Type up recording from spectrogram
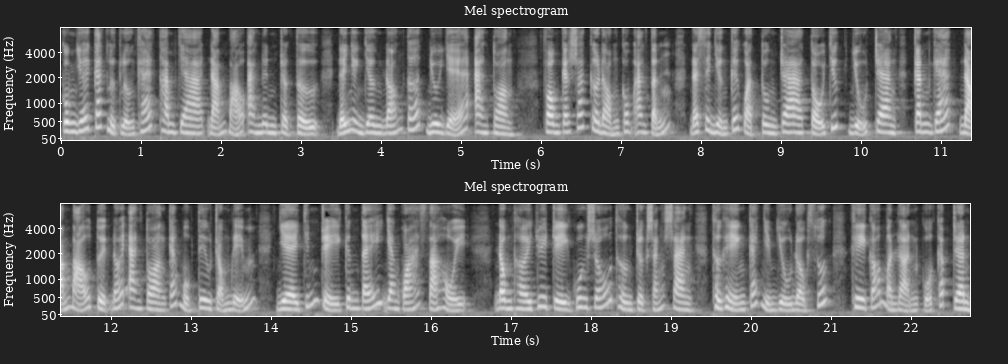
cùng với các lực lượng khác tham gia đảm bảo an ninh trật tự để nhân dân đón Tết vui vẻ, an toàn. Phòng Cảnh sát Cơ động Công an tỉnh đã xây dựng kế hoạch tuần tra, tổ chức vũ trang, canh gác, đảm bảo tuyệt đối an toàn các mục tiêu trọng điểm về chính trị, kinh tế, văn hóa, xã hội, đồng thời duy trì quân số thường trực sẵn sàng thực hiện các nhiệm vụ đột xuất khi có mệnh lệnh của cấp trên.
